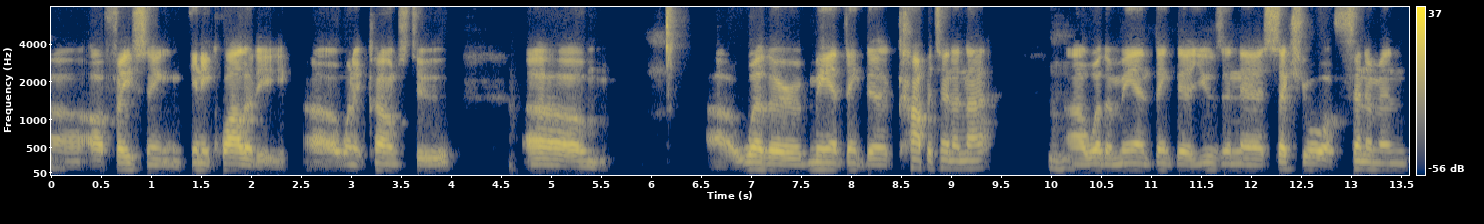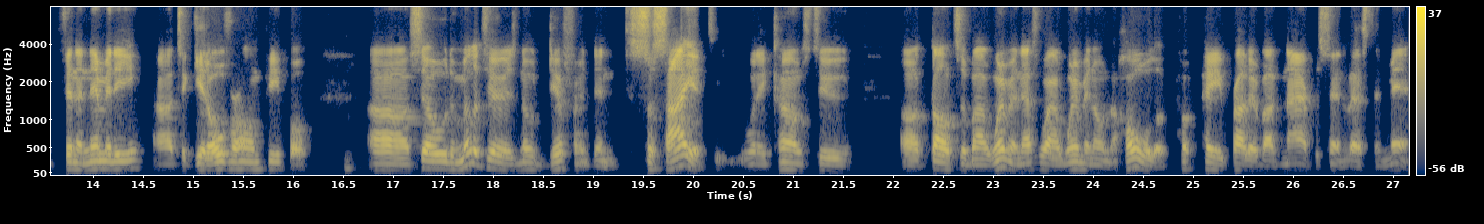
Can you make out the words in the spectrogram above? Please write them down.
uh, are facing inequality uh, when it comes to um, uh, whether men think they're competent or not, mm-hmm. Uh, whether men think they're using their sexual or feminine femininity uh, to get over on people. so the military is no different than society when it comes to uh, thoughts about women. That's why women, on the whole, are paid probably about nine percent less than men.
